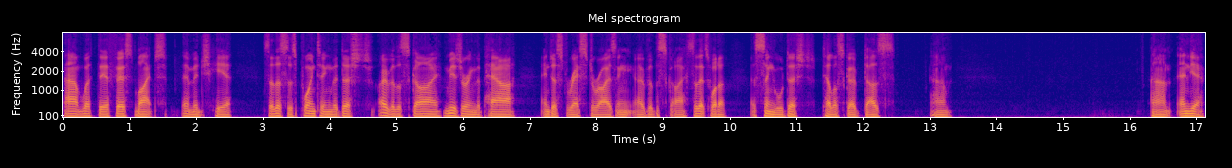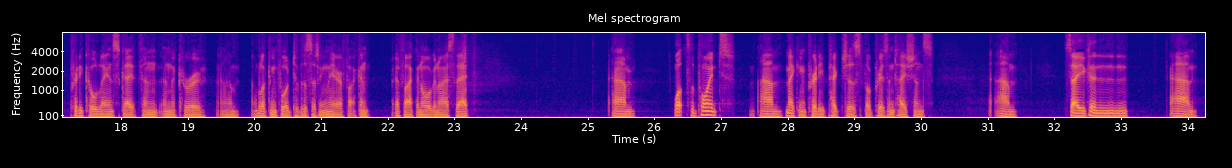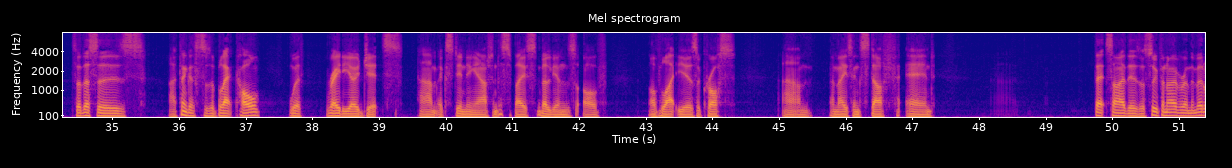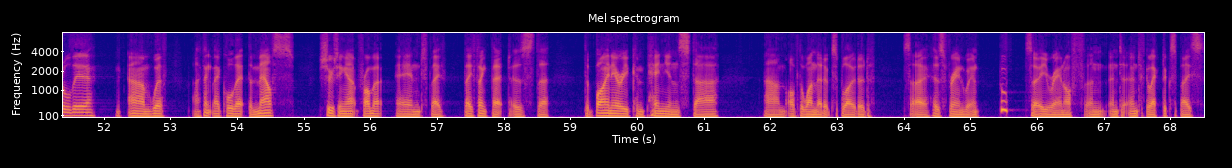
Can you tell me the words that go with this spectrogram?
um, with their first light image here. So this is pointing the dish over the sky, measuring the power, and just rasterizing over the sky. So that's what a, a single dish telescope does. Um, um, and yeah, pretty cool landscape in, in the Karoo. Um, I'm looking forward to visiting there if I can if I can organise that. Um, what's the point? um, making pretty pictures for presentations. Um, so you can, um, so this is, I think this is a black hole with radio jets extending out into space, millions of of light years across. Um, amazing stuff, and that side there's a supernova in the middle there, um, with I think they call that the mouse shooting out from it, and they they think that is the the binary companion star um, of the one that exploded. So his friend went, Boop, so he ran off in, into intergalactic space.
